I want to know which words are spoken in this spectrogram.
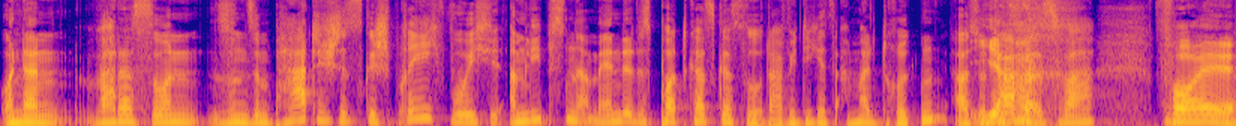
Und dann war das so ein, so ein sympathisches Gespräch, wo ich am liebsten am Ende des Podcasts gesagt so, darf ich dich jetzt einmal drücken? Also Ja. das, das war, Voll.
